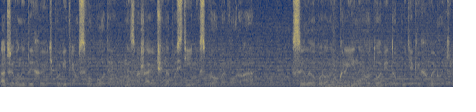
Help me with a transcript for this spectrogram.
адже вони дихають повітрям свободи, незважаючи на постійні спроби ворога. Сили оборони України готові до будь-яких викликів,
